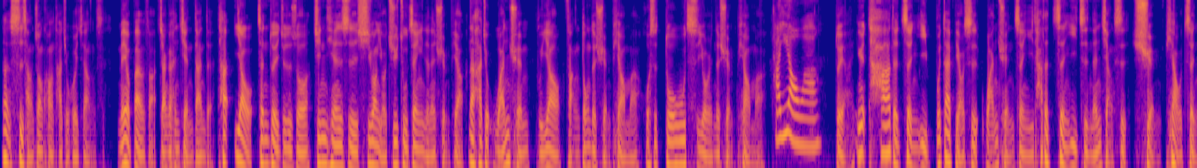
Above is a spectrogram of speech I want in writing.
那市场状况它就会这样子，没有办法讲个很简单的，他要针对就是说，今天是希望有居住正义的人选票，那他就完全不要房东的选票吗？或是多屋持有人的选票吗？他要啊。对啊，因为他的正义不代表是完全正义，他的正义只能讲是选票正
